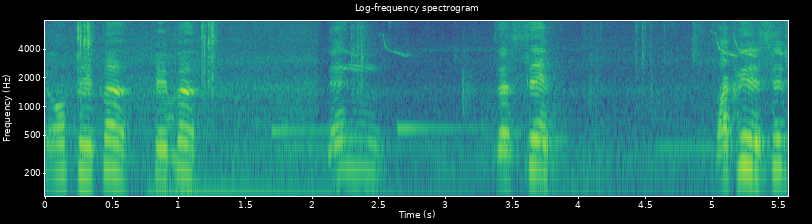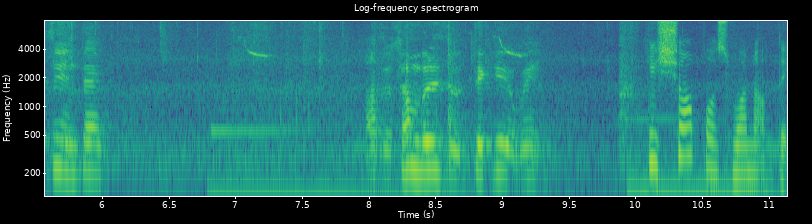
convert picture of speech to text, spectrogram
Oh, paper, paper. Then the safe. Luckily, the safe still intact. After somebody to take it away. His shop was one of the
